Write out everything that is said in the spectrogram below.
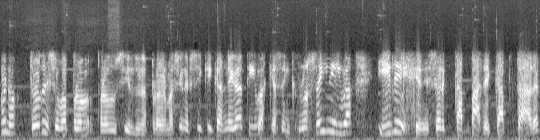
Bueno, todo eso va produciendo unas programaciones psíquicas negativas que hacen que uno se inhiba y deje de ser capaz de captar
